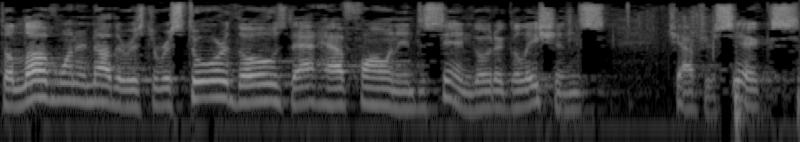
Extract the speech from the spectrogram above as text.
to love one another is to restore those that have fallen into sin. Go to Galatians chapter 6.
